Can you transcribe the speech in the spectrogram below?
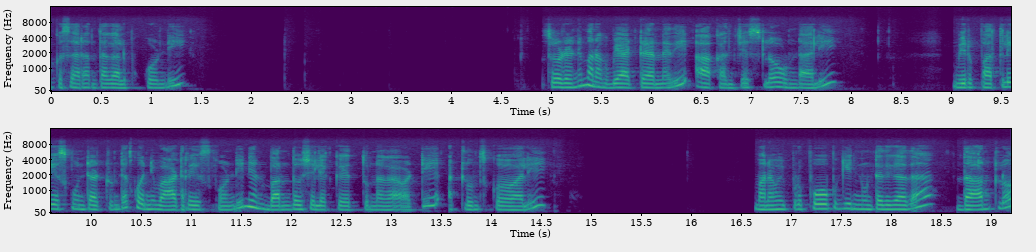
ఒకసారి అంతా కలుపుకోండి. చూడండి మనకు బ్యాటరీ అనేది ఆ కంచెస్లో ఉండాలి. మీరు పత్తులు వేసుకుంటట్టుంటే కొన్ని వాటర్ వేసుకోండి నేను బందోష లెక్క ఎత్తున్నా కాబట్టి అట్లా ఉంచుకోవాలి మనం ఇప్పుడు పోపు గిన్నె ఉంటుంది కదా దాంట్లో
